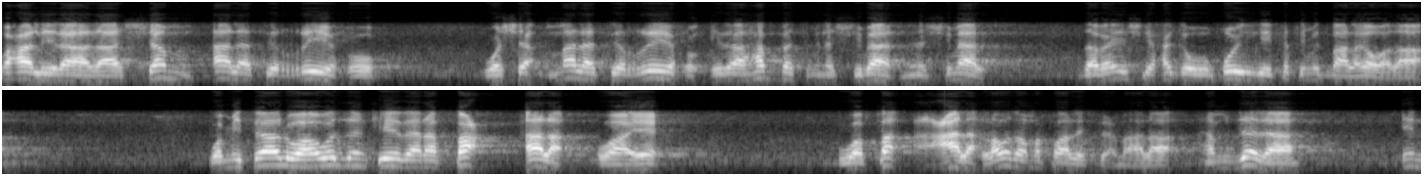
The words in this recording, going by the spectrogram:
waxaa la yidhaahdaa shamalat الriixu wa shamalat الriixu idaa habat min ashimaal min ashimaal dabayshii xagga waqooyigay ka timid baa laga wadaa. Wa mithaaluhaa wasankeedana facala waaye. Wa facala labadaba marka waa la isticmaalaa. Hamzada in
